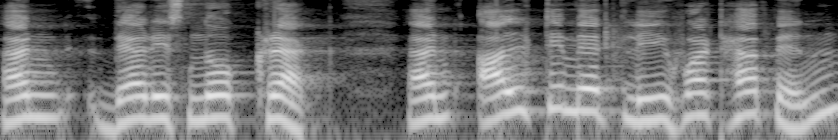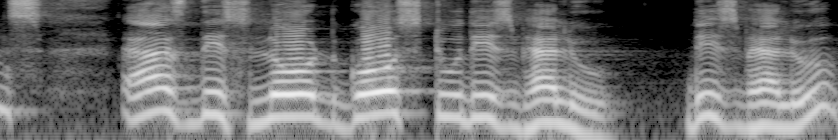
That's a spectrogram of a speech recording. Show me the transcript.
and there is no crack and ultimately what happens as this load goes to this value this value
